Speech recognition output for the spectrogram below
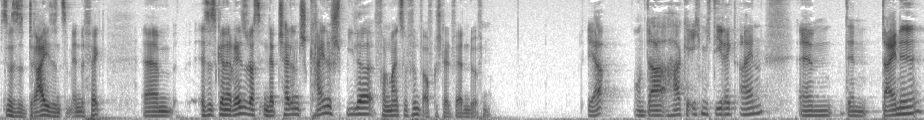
beziehungsweise drei sind es im Endeffekt. Ähm, es ist generell so, dass in der Challenge keine Spieler von Mainz 05 aufgestellt werden dürfen. Ja, und da hake ich mich direkt ein, ähm, denn deine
